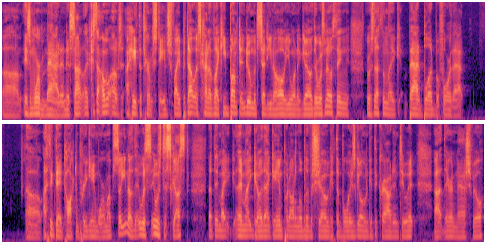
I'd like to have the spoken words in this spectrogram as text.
um, is more mad, and it's not like because I, I, hate the term stage fight, but that was kind of like he bumped into him and said, you know, oh, you want to go. There was nothing, there was nothing like bad blood before that. Uh, I think they had talked in pregame warmups, so you know it was it was discussed that they might they might go that game, put on a little bit of a show, get the boys going, get the crowd into it out there in Nashville.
